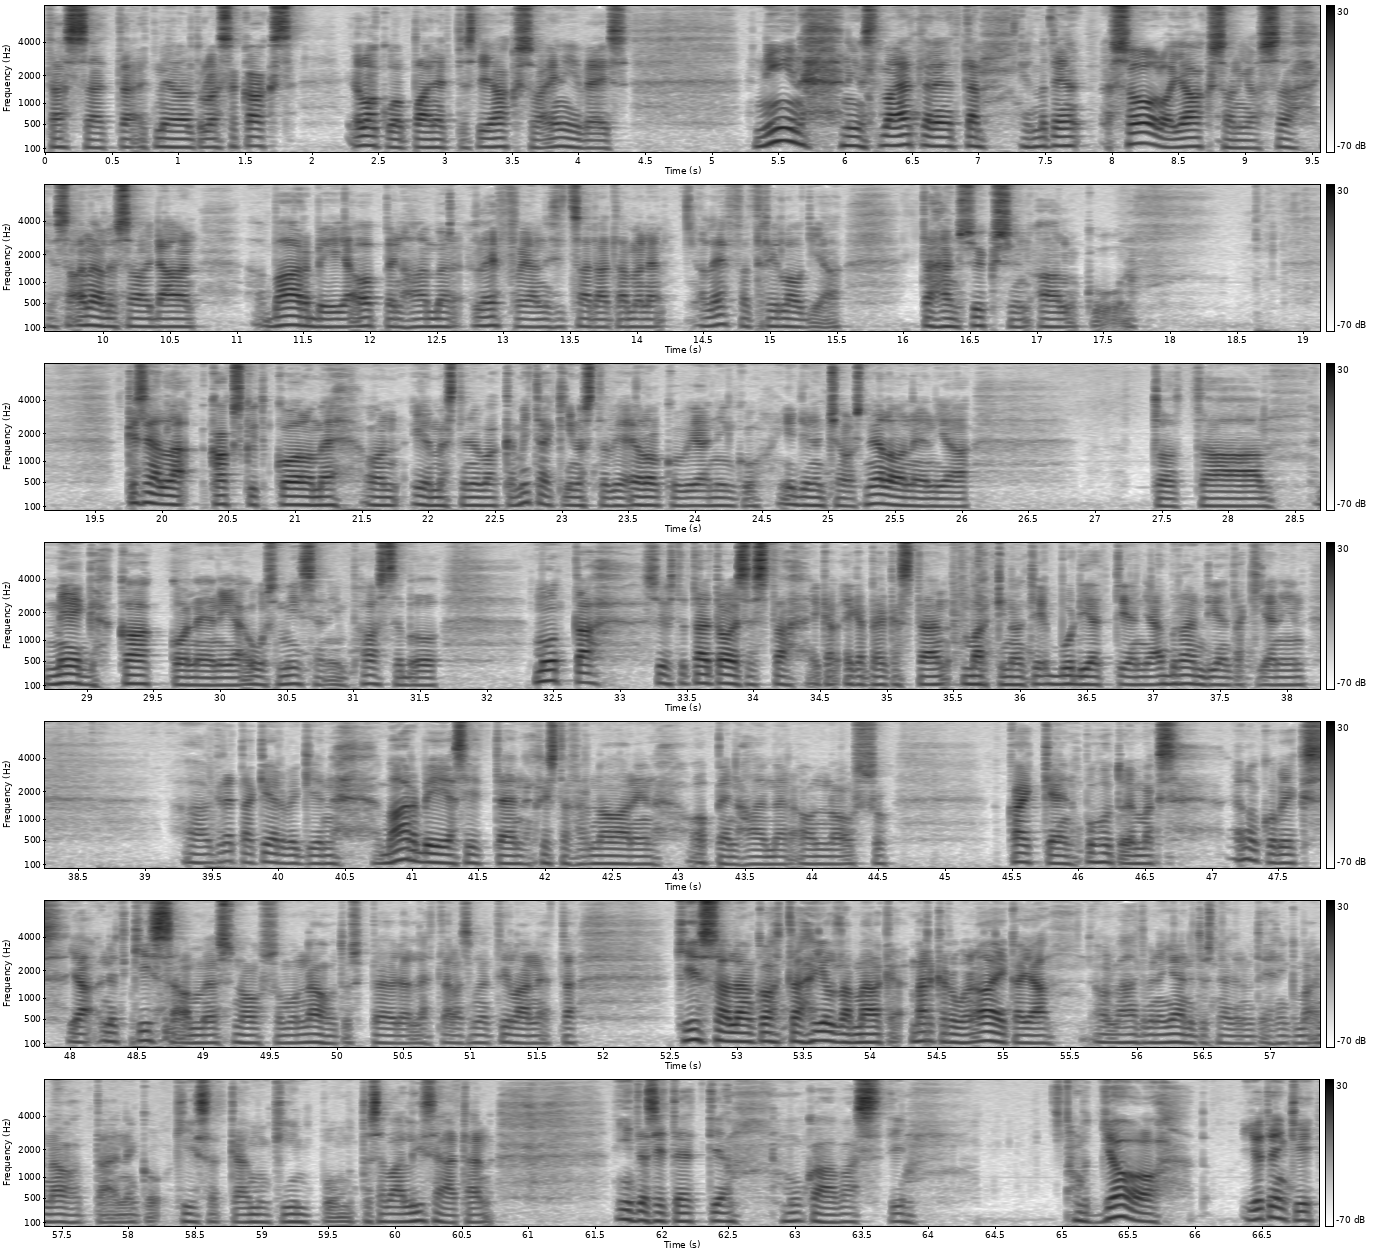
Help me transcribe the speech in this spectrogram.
tässä, että, että meillä on tulossa kaksi elokuvapainetteista jaksoa anyways, niin, niin sitten mä ajattelen, että, että mä teen solo-jakson, jossa, jossa analysoidaan Barbie ja Oppenheimer-leffoja, niin sitten saadaan tämmöinen leffatrilogia tähän syksyn alkuun. Kesällä 23 on ilmestynyt vaikka mitä kiinnostavia elokuvia, niin kuin Indiana Jones 4 ja tota, Meg 2 ja uusi Mission Impossible, mutta syystä tai toisesta, eikä, eikä pelkästään markkinointibudjettien ja brändien takia, niin Greta Gerwigin Barbie ja sitten Christopher Nolanin Oppenheimer on noussut kaikkein puhutuimmaksi elokuviksi. Ja nyt kissa on myös noussut mun nauhoituspöydälle. Täällä on sellainen tilanne, että kissoilla on kohta ilta märkäruun aika ja on vähän tämmöinen jännitysnäytelmä, että ehdinkö mä nauhoittaa ennen kuin kissat käy mun kimppuun, mutta se vaan lisää tämän intensiteettiä mukavasti. Mutta joo, jotenkin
